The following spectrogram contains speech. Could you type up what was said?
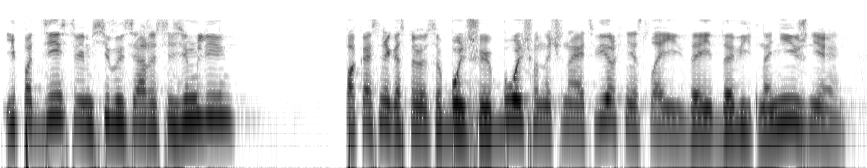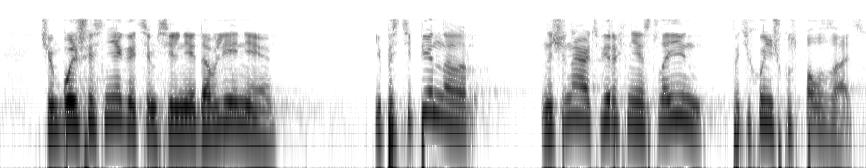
И под действием силы тяжести земли, пока снега становится больше и больше, он начинает верхние слои давить на нижние. Чем больше снега, тем сильнее давление. И постепенно начинают верхние слои потихонечку сползать.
